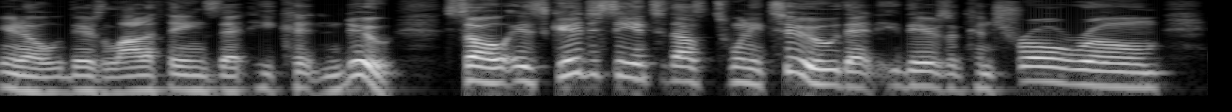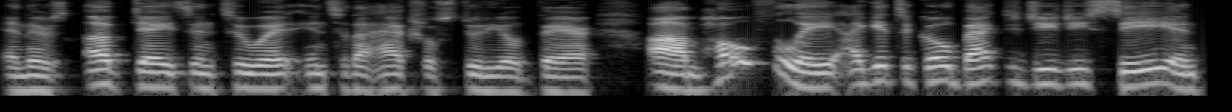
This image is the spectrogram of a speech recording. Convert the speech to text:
you know, there's a lot of things that he couldn't do. So it's good to see in 2022 that there's a control room and there's updates into it, into the actual studio there. Um, hopefully, I get to go back to GGC and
